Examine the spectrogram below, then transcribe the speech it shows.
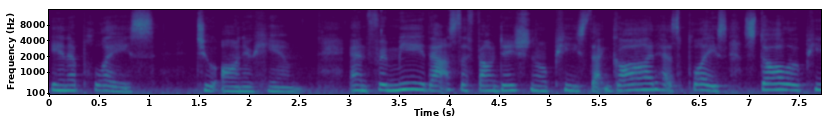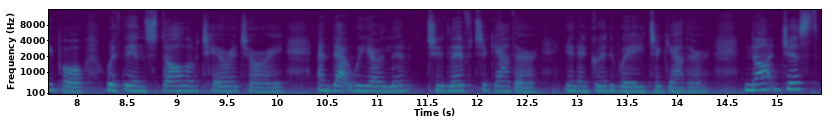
in a place to honor Him. And for me, that's the foundational piece that God has placed Stalo people within Stalo territory, and that we are live, to live together in a good way together. Not just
